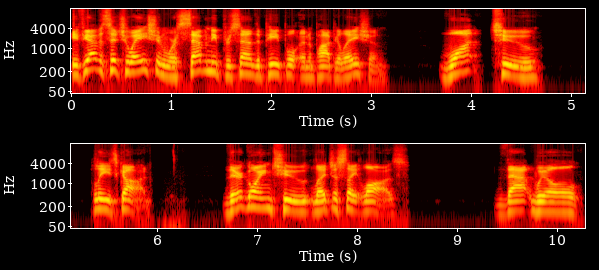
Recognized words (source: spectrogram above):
if you have a situation where 70% of the people in a population want to please God, they're going to legislate laws that will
